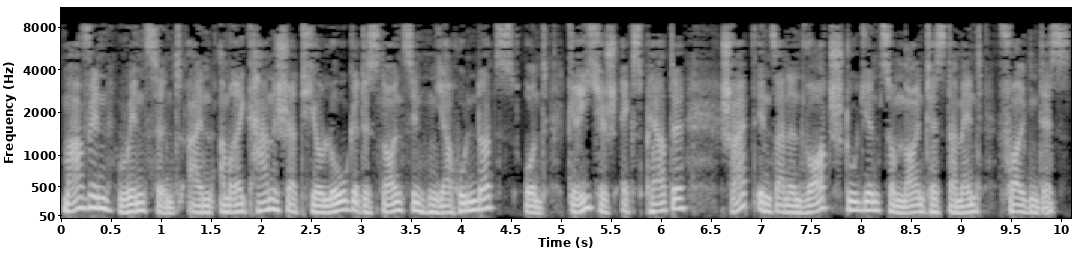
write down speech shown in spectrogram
Marvin Vincent, ein amerikanischer Theologe des 19. Jahrhunderts und Griechisch-Experte, schreibt in seinen Wortstudien zum Neuen Testament Folgendes.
